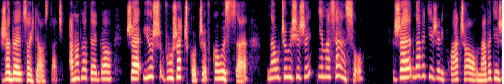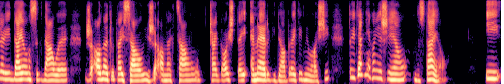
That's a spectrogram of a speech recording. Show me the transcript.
żeby coś dostać? Ano dlatego, że już w łóżeczku czy w kołysce nauczyły się, że nie ma sensu że nawet jeżeli płaczą, nawet jeżeli dają sygnały, że one tutaj są i że one chcą czegoś, tej energii dobrej, tej miłości, to i tak niekoniecznie ją dostają. I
